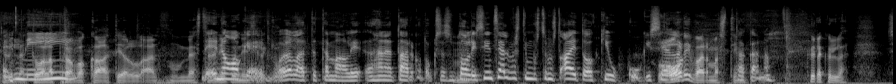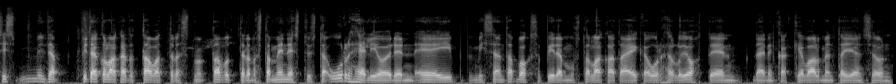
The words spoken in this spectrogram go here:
Kyllä niin. tuolla provokaatiollaan. Mun mielestä niin, no okei, okay. voi olla, että tämä oli hänen tarkoituksensa, mutta mm. oli siinä selvästi musta semmoista aitoa kiukkuukin siellä Oli varmasti. takana. Kyllä, kyllä. Siis mitä, pitääkö lakata tavoittelemasta menestystä urheilijoiden? Ei missään tapauksessa pidä musta lakata, eikä urheilujohteen, näiden kaikkien valmentajien, se on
